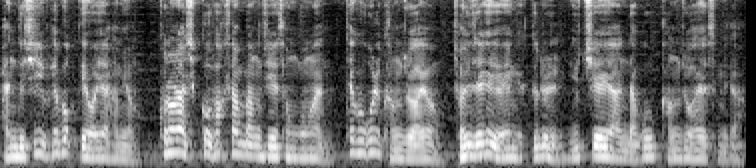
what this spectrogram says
반드시 회복되어야 하며 코로나19 확산 방지에 성공한 태국을 강조하여 전 세계 여행객들을 유치해야 한다고 강조하였습니다.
